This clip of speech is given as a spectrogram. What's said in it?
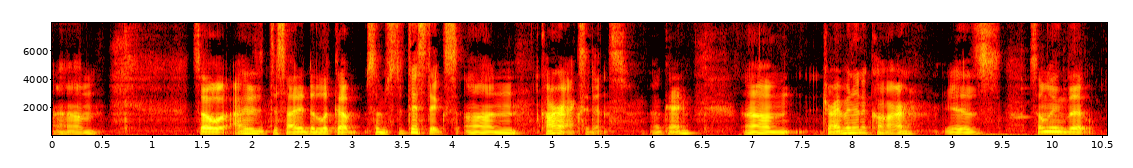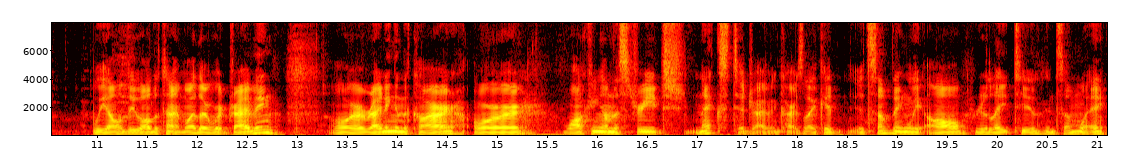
Um, so I decided to look up some statistics on car accidents. Okay, um, driving in a car is something that we all do all the time, whether we're driving or riding in the car or walking on the street next to driving cars. Like it, it's something we all relate to in some way,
